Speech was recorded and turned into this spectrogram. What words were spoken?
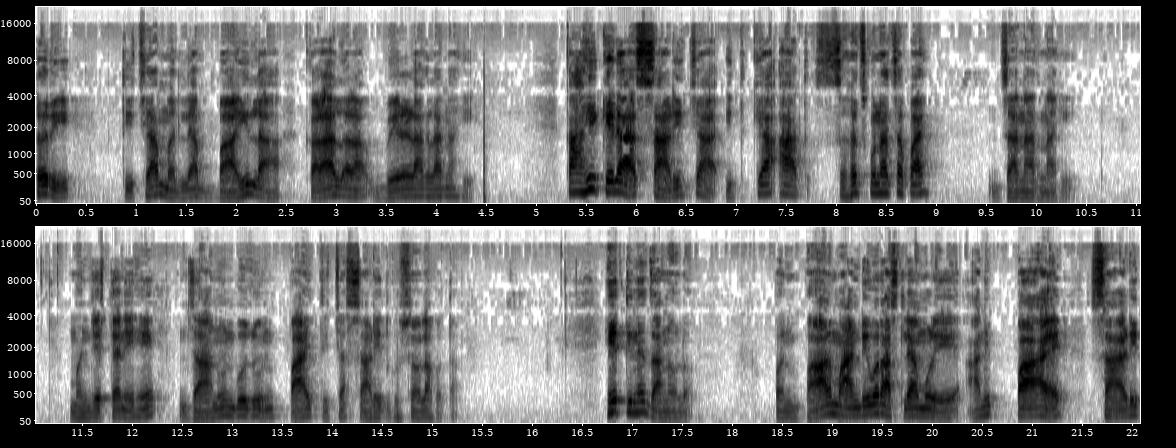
तरी तिच्या मधल्या बाईला कळायला वेळ लागला नाही. काही केल्यास साडीच्या इतक्या आत सहज कुणाचा पाय? जाणार नाही. म्हणजेच त्याने हे जाणून बुजून पाय तिच्या साडीत घुसवला होता. हे तिने जाणवलं. पण बाळ मांडीवर असल्यामुळे आणि पाय साडीत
